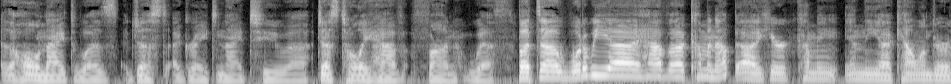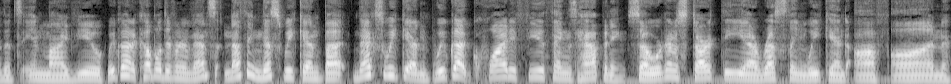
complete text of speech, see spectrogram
the whole night was just a great night to just totally have fun with. But what do we have coming up here? Coming in the calendar that's in my view, we've got a couple different events. Nothing this weekend, but next weekend we've got quite a few things happening. So we're going to start the uh, wrestling weekend off on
